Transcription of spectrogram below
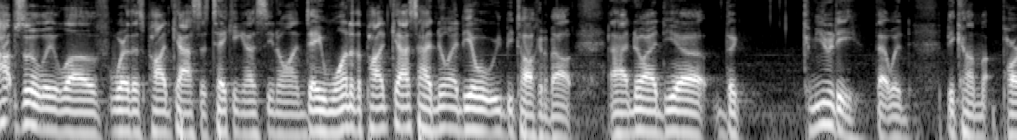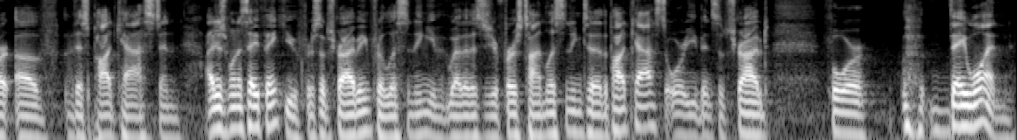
absolutely love where this podcast is taking us. You know, on day one of the podcast, I had no idea what we'd be talking about. I had no idea the community that would become part of this podcast. And I just want to say thank you for subscribing, for listening, whether this is your first time listening to the podcast or you've been subscribed for day one.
